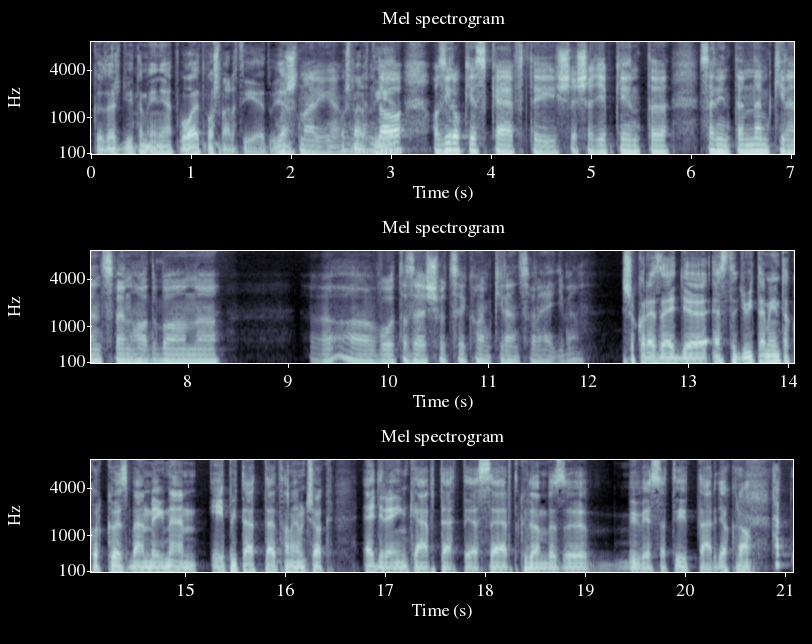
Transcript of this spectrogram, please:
közös gyűjteménye volt, most már a tiéd, ugye? Most már igen. Most már a tiéd. De az irokész Kft. is, és egyébként szerintem nem 96-ban volt az első cég, hanem 91-ben. És akkor ez egy, ezt a gyűjteményt akkor közben még nem építetted, hanem csak egyre inkább tettél szert különböző művészeti tárgyakra? Hát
